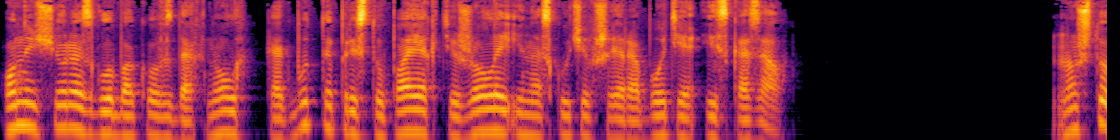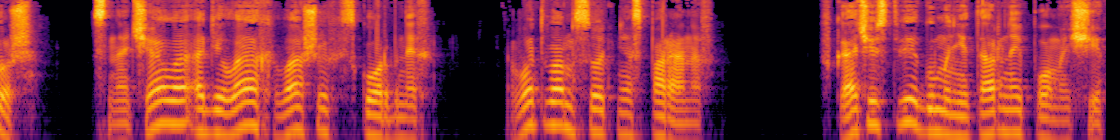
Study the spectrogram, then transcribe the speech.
он еще раз глубоко вздохнул, как будто приступая к тяжелой и наскучившей работе, и сказал. «Ну что ж, сначала о делах ваших скорбных. Вот вам сотня спаранов. В качестве гуманитарной помощи,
